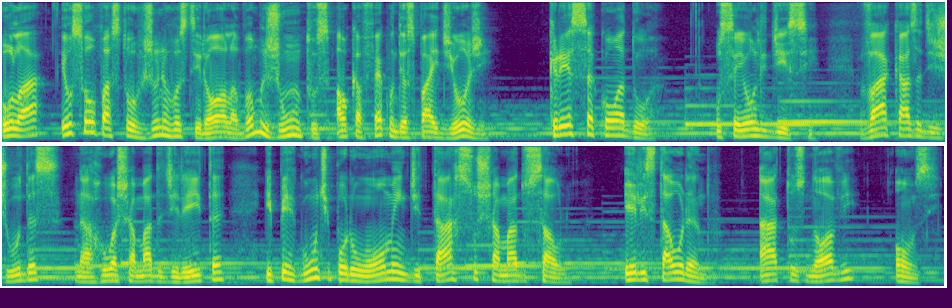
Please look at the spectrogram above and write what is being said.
Olá, eu sou o pastor Júnior Rostirola. Vamos juntos ao Café com Deus Pai de hoje? Cresça com a dor. O Senhor lhe disse: Vá à casa de Judas, na rua chamada direita, e pergunte por um homem de Tarso chamado Saulo. Ele está orando. Atos 9, 11.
